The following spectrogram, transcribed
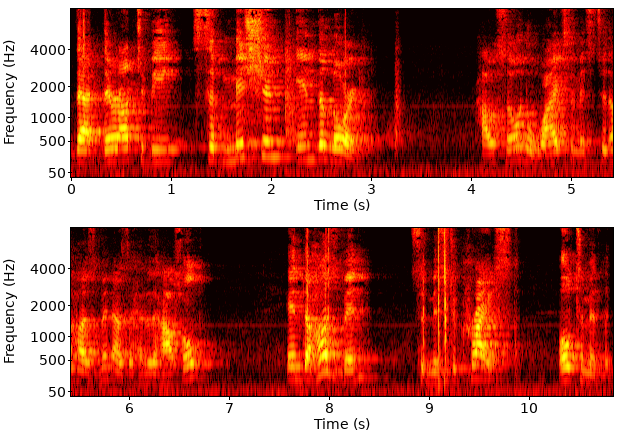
that there ought to be submission in the Lord. How so? The wife submits to the husband as the head of the household, and the husband submits to Christ ultimately.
